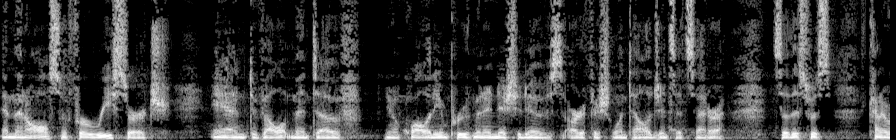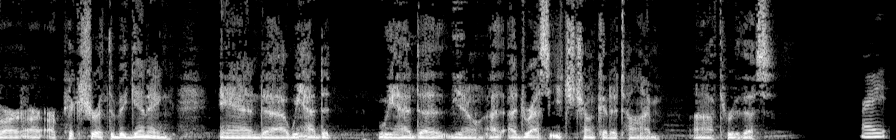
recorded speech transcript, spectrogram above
and then also for research and development of you know quality improvement initiatives, artificial intelligence, et cetera. So this was kind of our, our, our picture at the beginning, and uh, we had to we had to you know address each chunk at a time uh, through this. Right.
